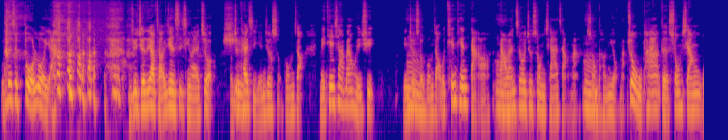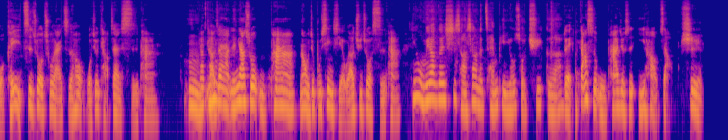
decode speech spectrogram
我真是堕落呀！我就觉得要找一件事情来做，我就开始研究手工皂，每天下班回去研究手工皂，嗯、我天天打啊、哦，打完之后就送家长嘛，嗯、送朋友嘛。做五趴的松香，我可以制作出来之后，我就挑战十趴。嗯，要挑战啊！人家说五趴啊，然后我就不信邪，我要去做十趴，因为我们要跟市场上的产品有所区隔啊。对，当时五趴就是一号皂，是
